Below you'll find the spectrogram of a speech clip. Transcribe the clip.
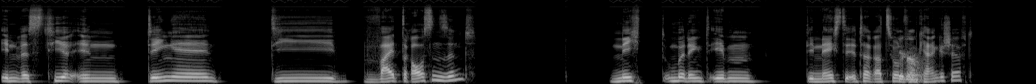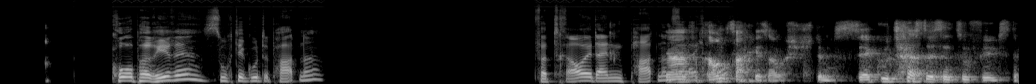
investiere in Dinge, die weit draußen sind. Nicht unbedingt eben die nächste Iteration genau. vom Kerngeschäft. Kooperiere, such dir gute Partner. Vertraue deinen Partner. Ja, Vertrauenssache ist auch, stimmt. Sehr gut, dass du es hinzufügst.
